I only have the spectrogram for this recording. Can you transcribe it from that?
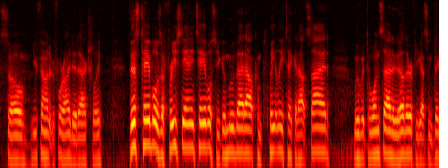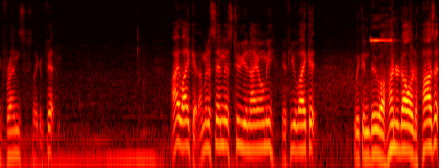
So you found it before I did actually. This table is a freestanding table, so you can move that out completely, take it outside, move it to one side or the other if you got some big friends so they can fit. I like it. I'm going to send this to you, Naomi. If you like it, we can do a $100 deposit.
